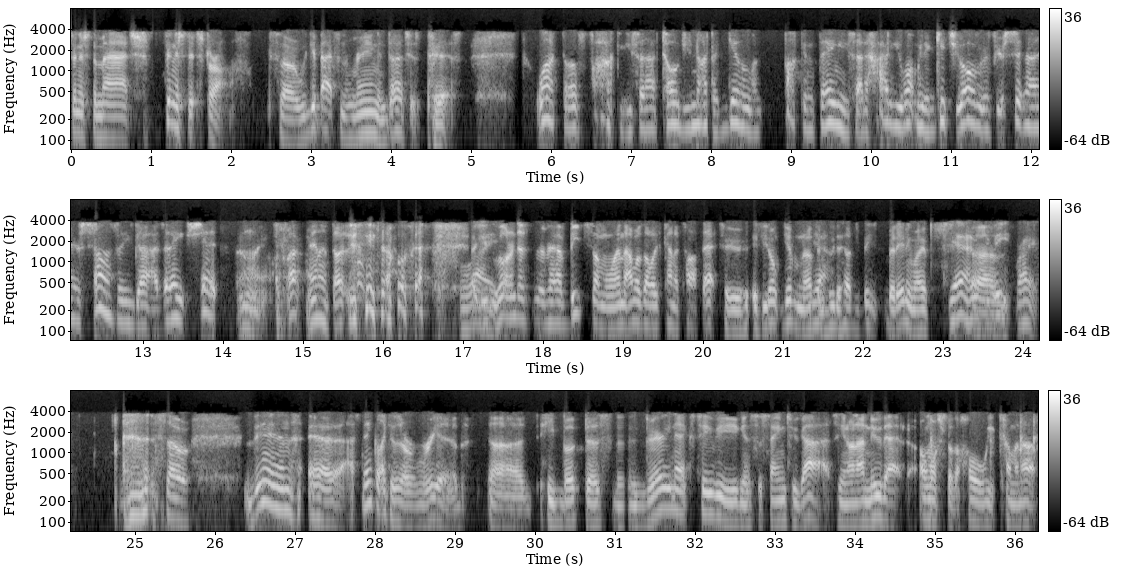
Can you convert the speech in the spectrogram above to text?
finished the match. Finished it strong. So we get back from the ring, and Dutch is pissed. What the fuck? He said, I told you not to give him a fucking thing. He said, How do you want me to get you over if you're sitting out here selling to these guys? That ain't shit. And I'm like, fuck, man. I thought, you know, Right. you wanted to have beat someone, I was always kind of taught that too. If you don't give them nothing, Yeah. who the hell do you beat? But anyway, Yeah. Who Um, you beat? Right. so then uh, I think like as a rib, uh, he booked us the very next TV against the same two guys, you know, and I knew that almost for the whole week coming up.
